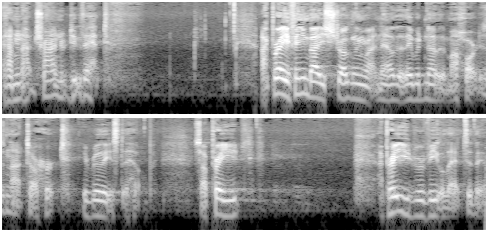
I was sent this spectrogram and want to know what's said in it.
that I'm not trying to do that. I pray if anybody's struggling right now that they would know that my heart is not to hurt. It really is to help. So I pray you'd I pray you'd reveal that to them.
